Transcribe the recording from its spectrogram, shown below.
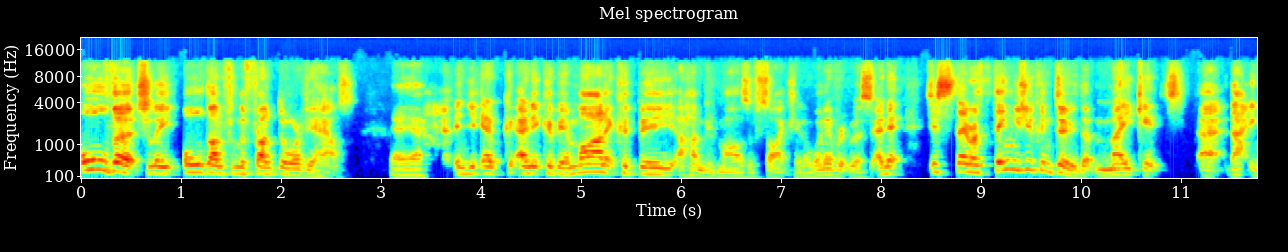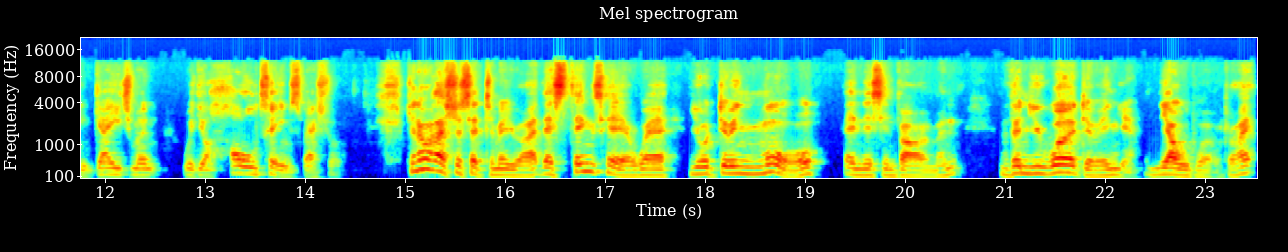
all virtually, all done from the front door of your house. Yeah, yeah. And you, and it could be a mile, it could be a hundred miles of cycling or whatever it was. And it just there are things you can do that make it uh, that engagement with your whole team special. Do you know what that's just said to me? Right, there's things here where you're doing more in this environment than you were doing yeah. in the old world, right?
